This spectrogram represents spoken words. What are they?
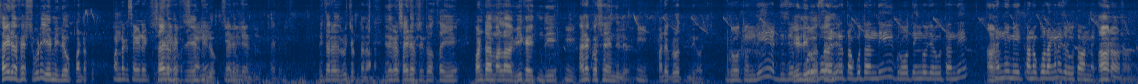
సైడ్ ఎఫెక్ట్స్ కూడా ఏమీ లేవు పంటకు. పంటకు సైడ్ సైడ్ ఎఫెక్ట్స్ ఏమీ లేవు. సైడ్ ఎఫెక్ట్స్ మిగతా రైతులు చెప్తున్నా. ఎందుకంటే సైడ్ ఎఫెక్ట్స్ వస్తాయి. పంట మళ్ళీ వీక్ అవుతుంది. అనే క్వశ్చన్ ఏంది లేదు. పంట గ్రోత్ ఉంది కాబట్టి. గ్రోత్ ఉంది. తగ్గుతుంది. గ్రోతింగ్ జరుగుతుంది. అన్ని మీకు అనుకూలంగానే జరుగుతా ఉన్నాయి. అవునవునవును.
